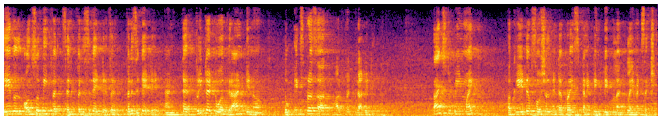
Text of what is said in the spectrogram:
They will also be fel- fel- felicitated, felicitated and treated to a grand dinner to express our heartfelt gratitude. Thanks to Green Mike, a creative social enterprise connecting people and climate section.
